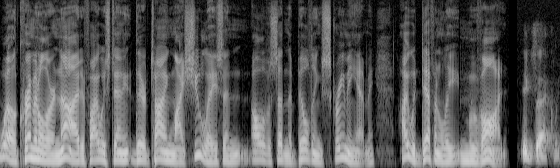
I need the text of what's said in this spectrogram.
Well, criminal or not, if I was standing there tying my shoelace and all of a sudden the building's screaming at me, I would definitely move on. Exactly.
